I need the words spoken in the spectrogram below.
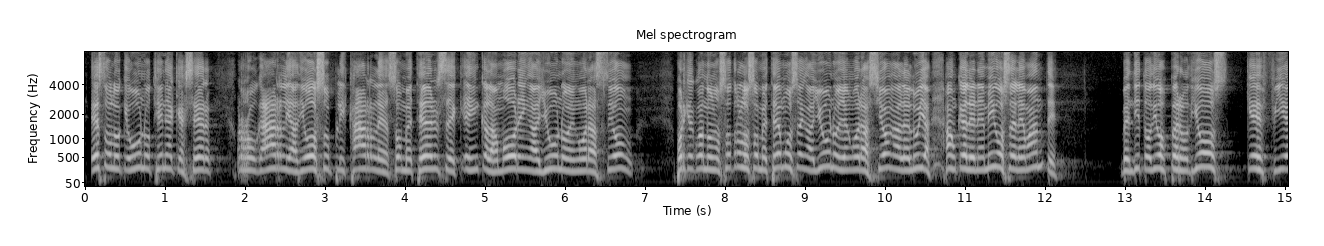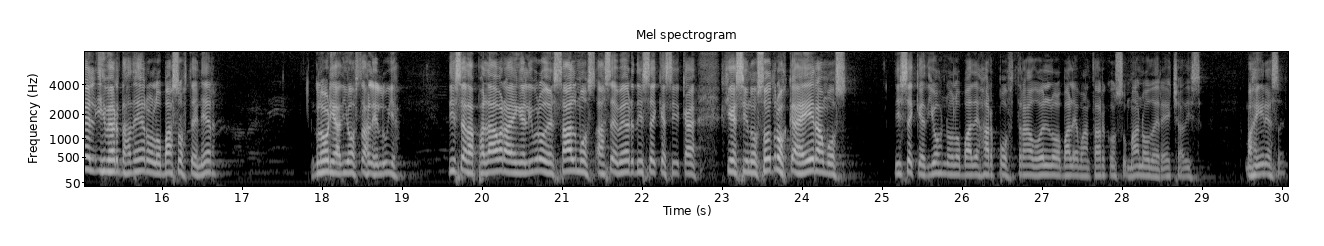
Eso es lo que uno tiene que hacer, rogarle a Dios, suplicarle, someterse en clamor, en ayuno, en oración. Porque cuando nosotros lo sometemos en ayuno y en oración, aleluya, aunque el enemigo se levante, bendito Dios, pero Dios que fiel y verdadero lo va a sostener. Gloria a Dios, aleluya. Dice la palabra en el libro de Salmos, hace ver, dice que si, que si nosotros caéramos, dice que Dios no lo va a dejar postrado, Él lo va a levantar con su mano derecha, dice. Imagínense,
